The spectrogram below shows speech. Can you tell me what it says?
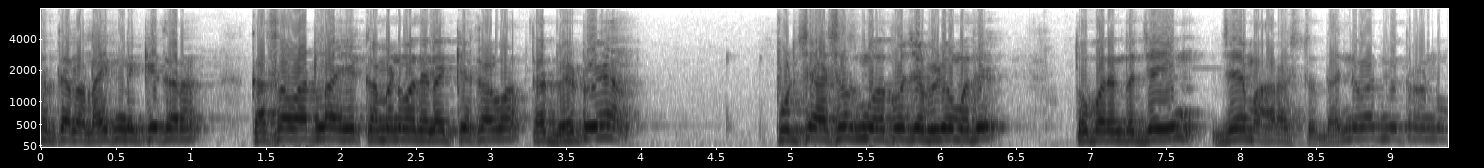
तर त्याला लाईक नक्की करा. कसा वाटला हे कमेंटमध्ये नक्की कळवा. तर भेटूया पुढच्या अशाच महत्त्वाच्या व्हिडिओमध्ये. तोपर्यंत जय हिंद जय महाराष्ट्र. धन्यवाद मित्रांनो.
